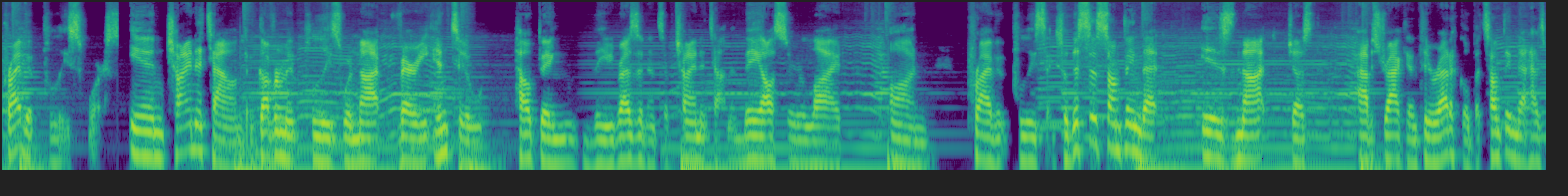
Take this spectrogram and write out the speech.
private police force. In Chinatown, the government police were not very into helping the residents of Chinatown, and they also relied on private policing. So this is something that is not just abstract and theoretical, but something that has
